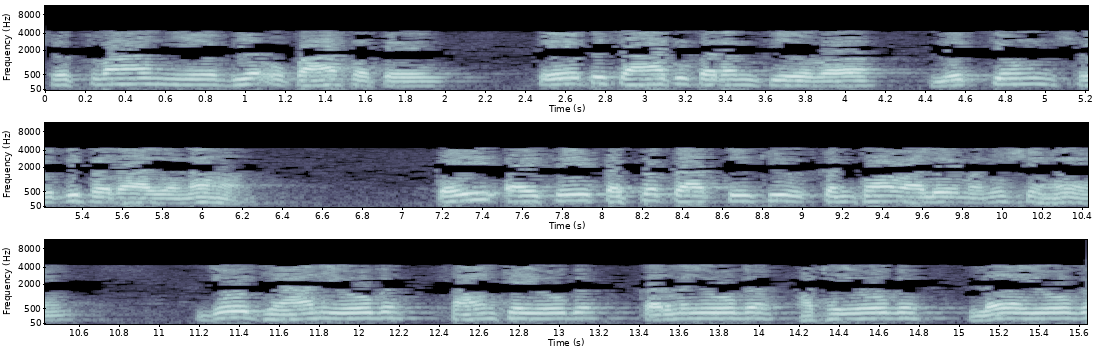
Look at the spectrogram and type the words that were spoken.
श्रुवान्येभ्य उपासते ते तरंत्येव मृत्युम श्रुति परायण कई ऐसे तत्व प्राप्ति की उत्कंठा वाले मनुष्य हैं जो ध्यान योग, सांख्य योग, कर्म योग, हठ योग, लय योग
